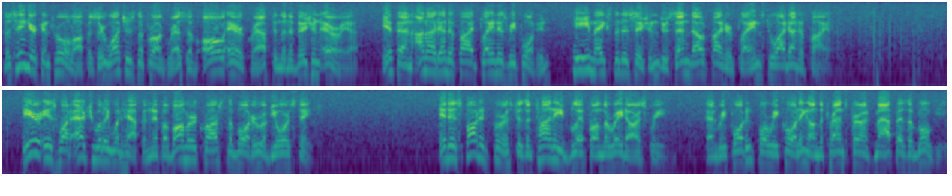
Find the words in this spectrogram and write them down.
The senior control officer watches the progress of all aircraft in the division area if an unidentified plane is reported, he makes the decision to send out fighter planes to identify it. Here is what actually would happen if a bomber crossed the border of your state. It is spotted first as a tiny blip on the radar screen and reported for recording on the transparent map as a bogey,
